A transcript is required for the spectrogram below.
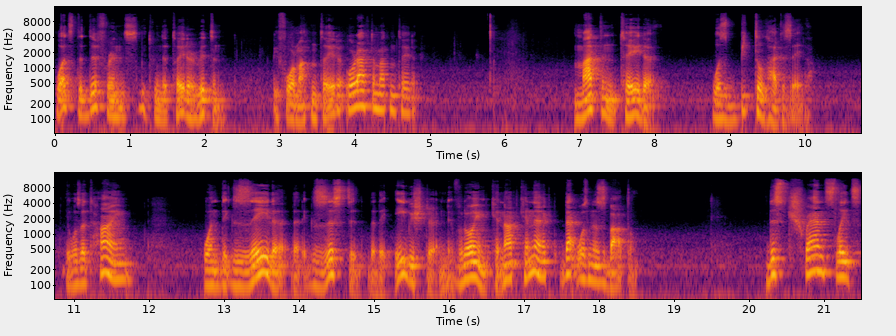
what's the difference between the Torah written before Matan Torah or after Matan Torah? Matan Torah was Bitul HaGzera. It was a time when the Gzera that existed, that the Abishter and the Vroim cannot connect, that was Nisbatel. This translates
